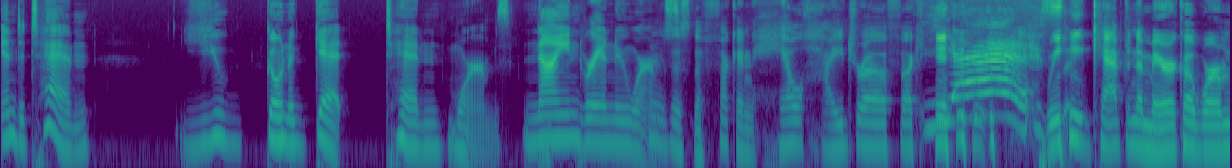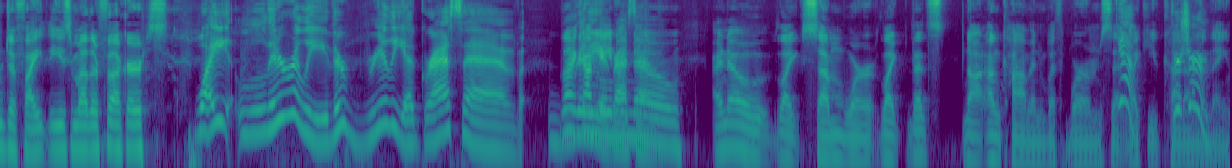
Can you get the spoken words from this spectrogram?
into 10, you gonna get 10 worms. Nine brand new What is worms. this, the fucking Hail Hydra fucking... Yes! we need Captain America worm to fight these motherfuckers. Quite literally, they're really aggressive. Like, really I mean, aggressive. I know... I know, like, some worm... Like, that's not uncommon with worms that, Yeah, like, you cut sure. them and they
